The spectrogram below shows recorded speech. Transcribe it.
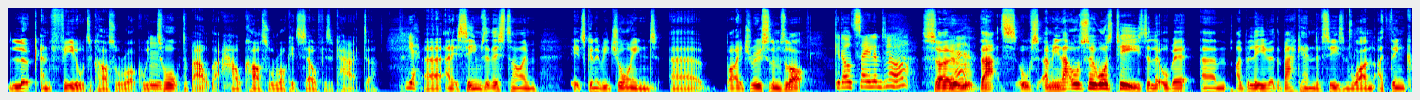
look and feel to Castle Rock. We talked about that how Castle Rock itself is a character, Yeah. uh, and it seems that this time it's going to be joined uh, by Jerusalem's Lot. Good old Salem's Lot. So Yeah. that's also, I mean, that also was teased a little bit, um, I believe, at the back end of season one. I think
